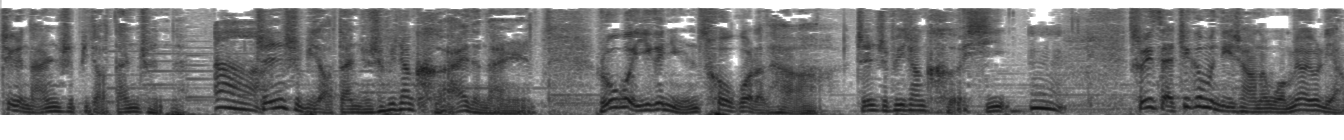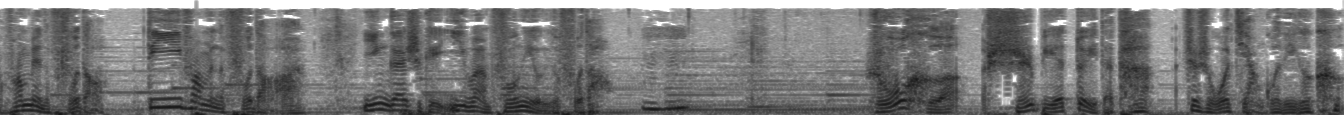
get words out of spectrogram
这个男人是比较单纯的啊，真是比较单纯，是非常可爱的男人。如果一个女人错过了他啊，真是非常可惜。嗯，所以在这个问题上呢，我们要有两方面的辅导。第一方面的辅导啊，应该是给亿万富翁有一个辅导。嗯哼，如何识别对的他？这是我讲过的一个课。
